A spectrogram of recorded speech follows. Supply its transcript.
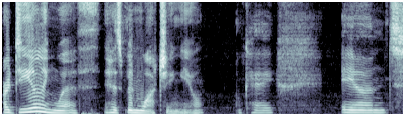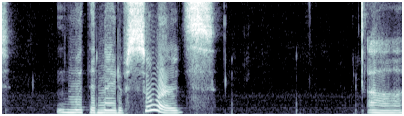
are dealing with has been watching you Okay. And with the Knight of Swords, uh,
